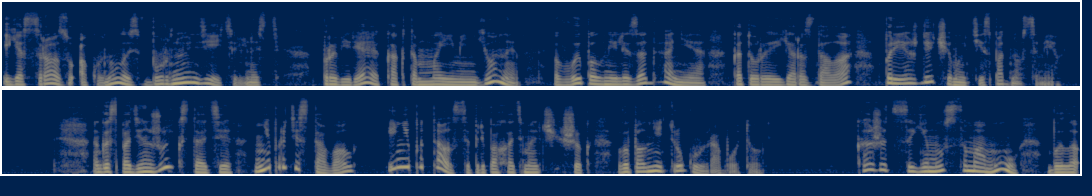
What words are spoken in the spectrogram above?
И я сразу окунулась в бурную деятельность, проверяя, как там мои миньоны выполнили задания, которые я раздала, прежде чем уйти с подносами. Господин Жуй, кстати, не протестовал и не пытался припахать мальчишек выполнять другую работу. Кажется, ему самому было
